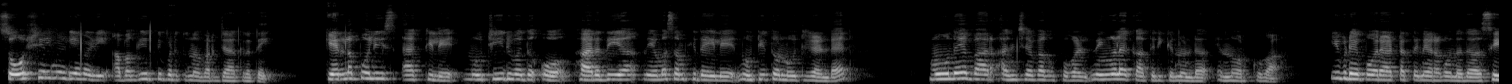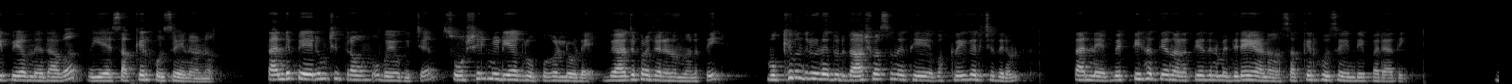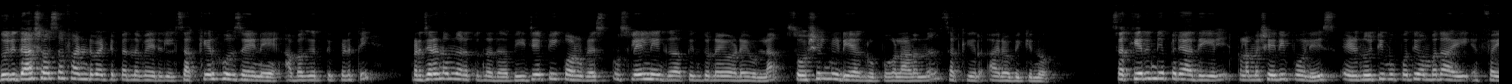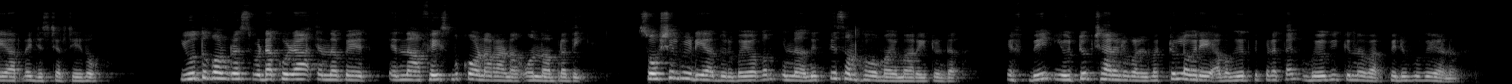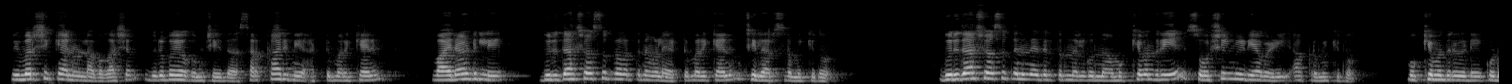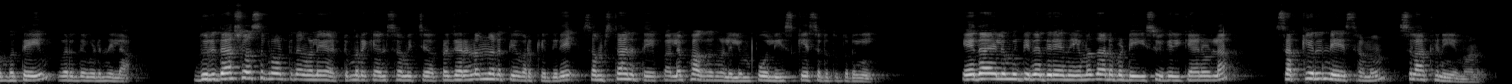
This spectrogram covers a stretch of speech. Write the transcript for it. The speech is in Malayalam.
സോഷ്യൽ മീഡിയ വഴി അപകീർത്തിപ്പെടുത്തുന്നവർ ജാഗ്രത. കേരള പോലീസ് ആക്ടിലെ നൂറ്റി ഇരുപത് ഒ ഭാരതീയ നിയമസംഹിതയിലെ നൂറ്റി തൊണ്ണൂറ്റി രണ്ട് മൂന്ന് ബാർ അഞ്ച് വകുപ്പുകൾ നിങ്ങളെ കാത്തിരിക്കുന്നുണ്ട് എന്നോർക്കുക. ഇവിടെ പോരാട്ടത്തിന് ഇറങ്ങുന്നത് സി പി എം നേതാവ് വി എ സക്കീർ ഹുസൈനാണ്. തന്റെ പേരും ചിത്രവും ഉപയോഗിച്ച് സോഷ്യൽ മീഡിയ ഗ്രൂപ്പുകളിലൂടെ വ്യാജപ്രചരണം നടത്തി മുഖ്യമന്ത്രിയുടെ ദുരിതാശ്വാസ നിധിയെ വക്രീകരിച്ചതിനും തന്നെ വ്യക്തിഹത്യ നടത്തിയതിനുമെതിരെയാണ് സക്കീർ ഹുസൈന്റെ പരാതി. ദുരിതാശ്വാസ ഫണ്ട് വെട്ടിപ്പെന്ന പേരിൽ സക്കീർ ഹുസൈനെ അപകീർത്തിപ്പെടുത്തി പ്രചരണം നടത്തുന്നത് B J P Congress Muslim League പിന്തുണയോടെയുള്ള social media ഗ്രൂപ്പുകളാണെന്ന് സക്കീർ ആരോപിക്കുന്നു. സക്കീറിന്റെ പരാതിയിൽ കളമശ്ശേരി പോലീസ് എഴുന്നൂറ്റി മുപ്പത്തി ഒമ്പതായി എഫ്ഐആർ രജിസ്റ്റർ ചെയ്തു. യൂത്ത് കോൺഗ്രസ് വിടക്കുഴ എന്ന പേര് എന്ന ഫേസ്ബുക്ക് ഓണറാണ് ഒന്നാം പ്രതി. സോഷ്യൽ മീഡിയ ദുരുപയോഗം ഇന്ന് നിത്യസംഭവമായി മാറിയിട്ടുണ്ട്. എഫ് ബി യൂട്യൂബ് ചാനലുകൾ മറ്റുള്ളവരെ അപകീർത്തിപ്പെടുത്താൻ ഉപയോഗിക്കുന്നവർ പെരുകുകയാണ്. വിമർശിക്കാനുള്ള അവകാശം ദുരുപയോഗം ചെയ്ത് സർക്കാരിനെ അട്ടിമറിക്കാനും വയനാട്ടിലെ ദുരിതാശ്വാസ പ്രവർത്തനങ്ങളെ അട്ടിമറിക്കാനും ചിലർ ശ്രമിക്കുന്നു. ദുരിതാശ്വാസത്തിന് നേതൃത്വം നൽകുന്ന മുഖ്യമന്ത്രിയെ സോഷ്യൽ മീഡിയ വഴി ആക്രമിക്കുന്നു. മുഖ്യമന്ത്രിയുടെ കുടുംബത്തെയും വെറുതെ വിടുന്നില്ല. ദുരിതാശ്വാസ പ്രവർത്തനങ്ങളെ അട്ടിമറിക്കാൻ ശ്രമിച്ച് പ്രചരണം നടത്തിയവർക്കെതിരെ സംസ്ഥാനത്തെ പല ഭാഗങ്ങളിലും പോലീസ് കേസെടുത്തു തുടങ്ങി. ഏതായാലും ഇതിനെതിരെ നിയമ നടപടി സ്വീകരിക്കാനുള്ള സക്കീറിന്റെ ശ്രമം ശ്ലാഘനീയമാണ്.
